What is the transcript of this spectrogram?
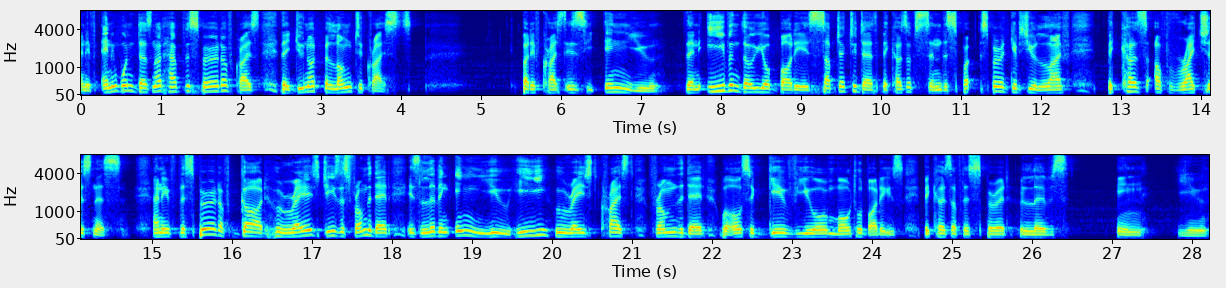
and if anyone does not have the Spirit of Christ, they do not belong to Christ. But if Christ is in you, then even though your body is subject to death because of sin, the Spirit gives you life because of righteousness. And if the Spirit of God who raised Jesus from the dead is living in you, he who raised Christ from the dead will also give your mortal bodies because of the Spirit who lives in you.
